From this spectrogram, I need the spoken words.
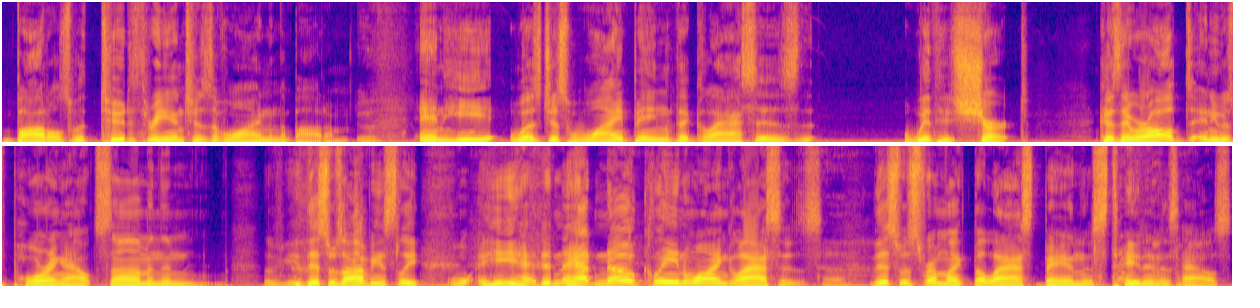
bottles with two to three inches of wine in the bottom, and he was just wiping the glasses with his shirt because they were all, and he was pouring out some, and then. This was obviously he had, didn't had no clean wine glasses. Uh. This was from like the last band that stayed in his house.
